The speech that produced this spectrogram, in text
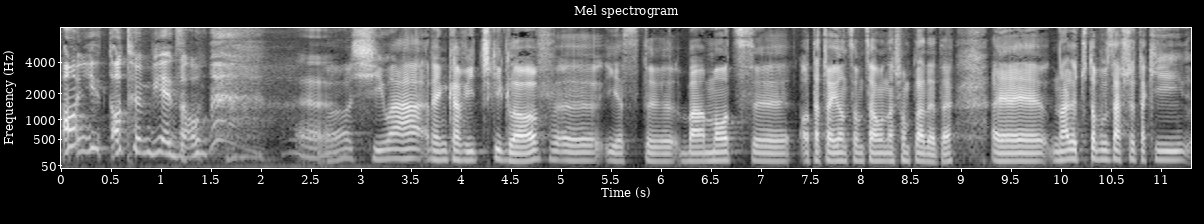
oni o tym wiedzą? O, siła rękawiczki Glove e, jest, e, ma moc e, otaczającą całą naszą planetę. E, No ale czy to był zawsze taki e,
